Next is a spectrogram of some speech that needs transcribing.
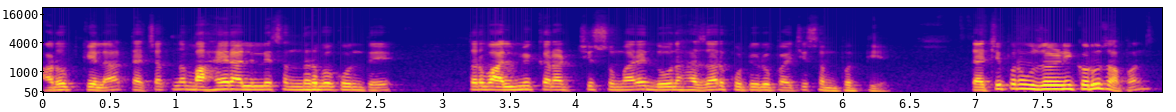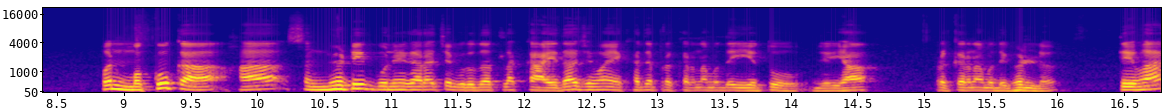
आरोप केला त्याच्यातनं बाहेर आलेले संदर्भ कोणते? तर वाल्मिक कराटची सुमारे दोन हजार कोटी रुपयाची संपत्ती आहे. त्याची पण उजळणी करूच आपण. पण मकोका हा संघटित गुन्हेगाराच्या विरोधातला कायदा जेव्हा एखाद्या प्रकरणामध्ये येतो जे ह्या प्रकरणामध्ये घडलं तेव्हा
